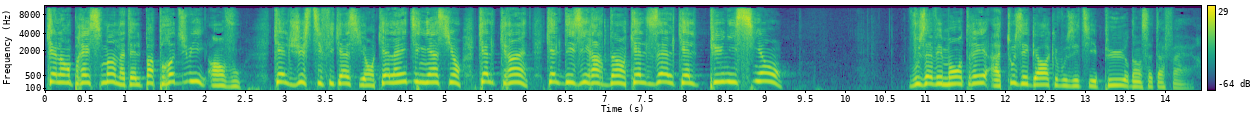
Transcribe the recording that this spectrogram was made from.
Quel empressement n'a-t-elle pas produit en vous? Quelle justification, quelle indignation, quelle crainte, quel désir ardent, quel zèle, quelle punition Vous avez montré à tous égards que vous étiez purs dans cette affaire.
